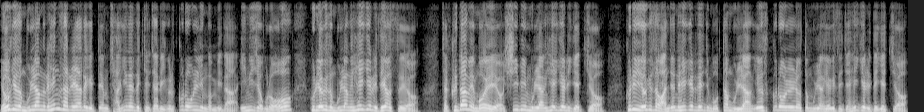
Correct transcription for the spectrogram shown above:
여기서 물량을 행사를 해야 되기 때문에 자기네들 계좌를 이걸 끌어올린 겁니다. 인위적으로. 그리고 여기서 물량이 해결이 되었어요. 자, 그 다음에 뭐예요? 12 물량 해결이겠죠. 그리고 여기서 완전히 해결이 되지 못한 물량, 여기서 끌어올렸던 물량, 여기서 이제 해결이 되겠죠.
